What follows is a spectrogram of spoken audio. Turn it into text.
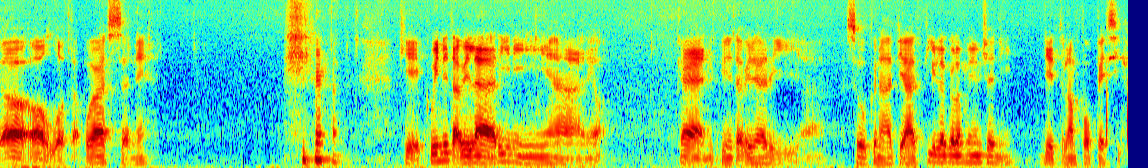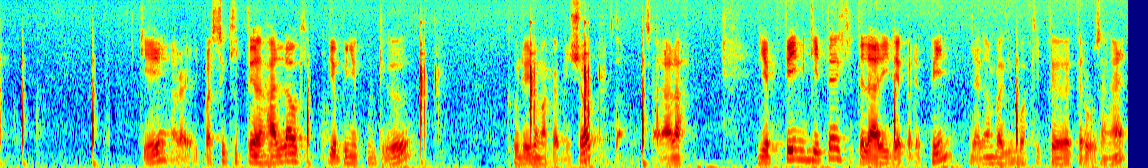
Ya Allah, tak perasan eh. okay, queen dia tak boleh lari ni. Ha, tengok. Kan, queen dia tak boleh lari. Ha. So, kena hati-hati lah kalau main macam ni. Dia terlampau pasif. Okay, alright. Lepas tu kita halau dia punya kuda. Kuda dia makan bishop. Tak salah lah. Dia pin kita, kita lari daripada pin. Jangan bagi buah kita teruk sangat.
